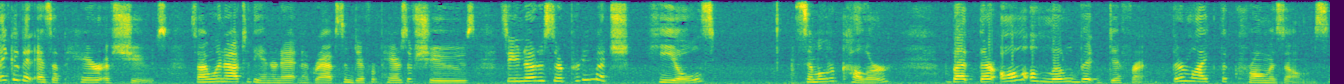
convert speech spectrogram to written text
Think of it as a pair of shoes. So I went out to the internet and I grabbed some different pairs of shoes. So you notice they're pretty much heels, similar color, but they're all a little bit different. They're like the chromosomes.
